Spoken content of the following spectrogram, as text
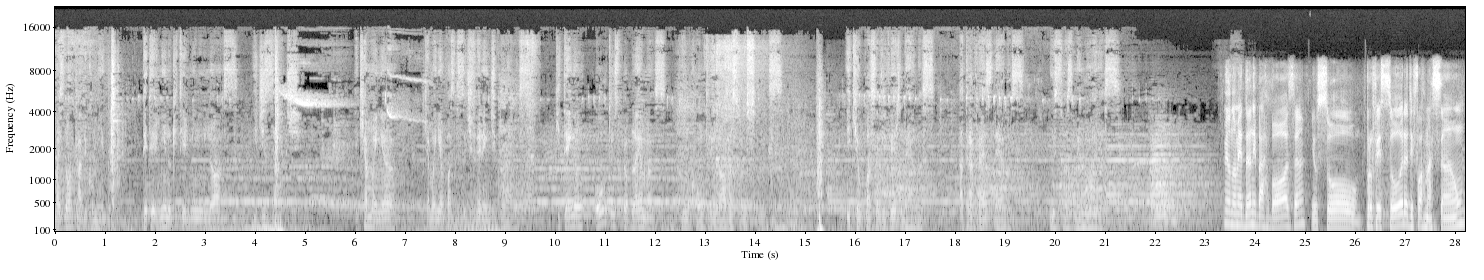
mas não acabe comigo. Determino que termine em nós e desate. E que amanhã, que amanhã possa ser diferente com elas. Que tenham outros problemas e encontrem novas soluções. E que eu possa viver nelas, através delas, em suas memórias. Meu nome é Dani Barbosa, eu sou professora de formação,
